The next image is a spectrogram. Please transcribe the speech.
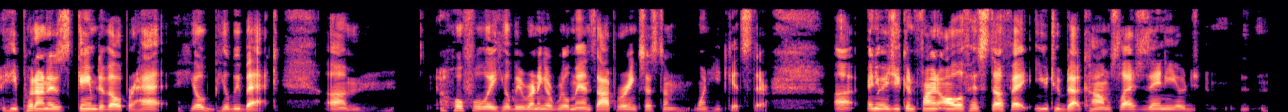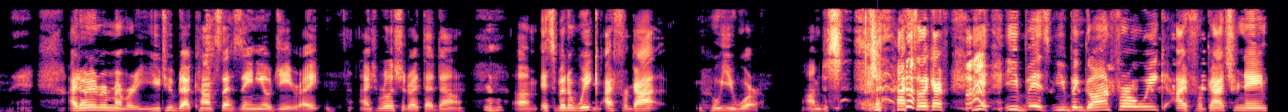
he put on his game developer hat. He'll he'll be back. Um, hopefully he'll be running a real man's operating system when he gets there. Uh, anyways, you can find all of his stuff at youtube.com slash zanio. I don't even remember youtube.com slash ZaneyOG, right? I really should write that down. Mhm. Um, it's been a week. I forgot who you were. I'm just, I feel like I've, you, you've, it's, you've been gone for a week. I forgot your name.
